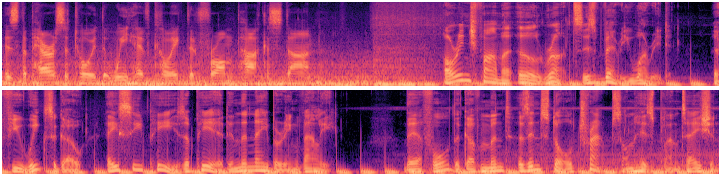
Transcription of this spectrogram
is the parasitoid that we have collected from Pakistan. Orange farmer Earl Rutz is very worried. A few weeks ago, ACPs appeared in the neighbouring valley. Therefore, the government has installed traps on his plantation.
